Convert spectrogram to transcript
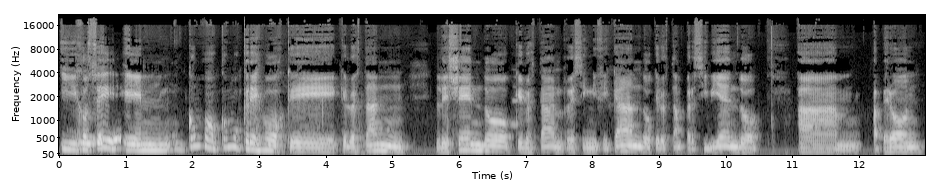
Y José, em, ¿cómo, ¿cómo, crees vos que, que lo están leyendo, que lo están resignificando, que lo están percibiendo? a, Perón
